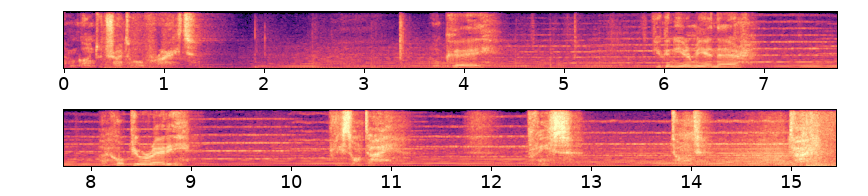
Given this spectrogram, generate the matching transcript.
I'm going to try to overwrite. Okay. If you can hear me in there, I hope you're ready. Please don't die. Please. Don't die.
